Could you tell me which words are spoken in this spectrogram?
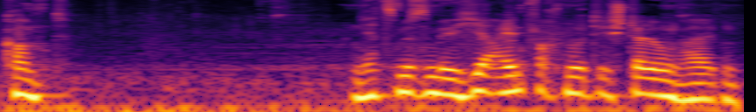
Kommt. Und jetzt müssen wir hier einfach nur die Stellung halten.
